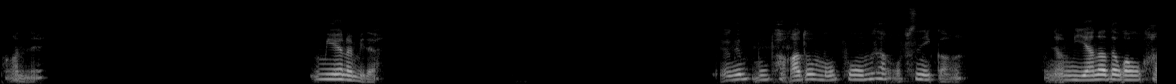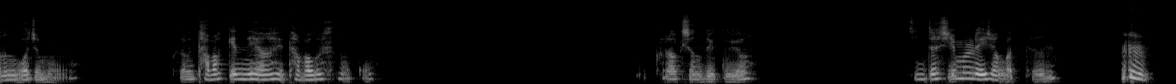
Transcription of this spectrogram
박았네. 미안합니다. 여기 뭐 박아도 뭐 보험사가 없으니까 그냥 미안하다고 하고 가는 거죠 뭐. 그러면 다 박겠네요. 해, 다 박을 순 없고. 크락션도 있고요. 진짜 시뮬레이션 같은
